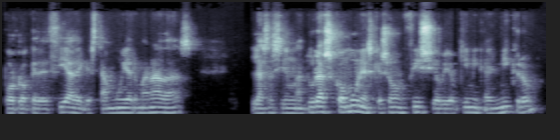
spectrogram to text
por lo que decía de que están muy hermanadas, las asignaturas comunes que son fisio, bioquímica y micro,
